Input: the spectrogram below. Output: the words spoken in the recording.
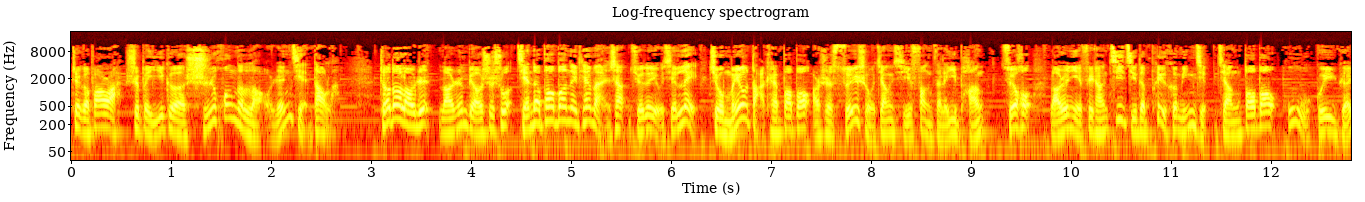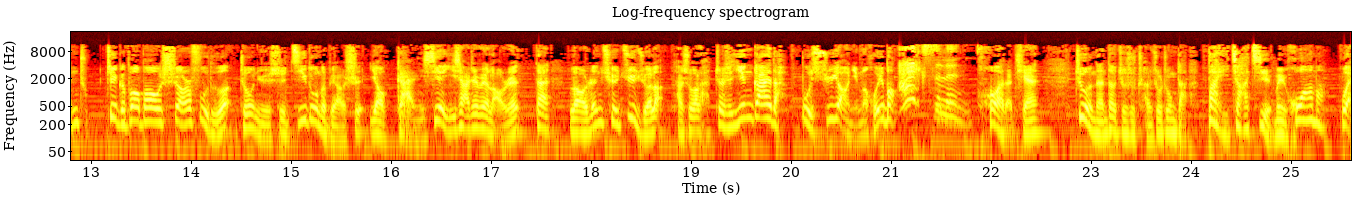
这个包啊是被一个拾荒的老人捡到了。找到老人，老人表示说，捡到包包那天晚上觉得有些累，就没有打开包包，而是随手将其放在了一旁。随后，老人也非常积极的配合民警，将包包物归原主。这个包包失而复得，周女士激动的表示要感谢一下这位老人，但老人却拒绝了。他说了，这是应该的，不需要你们回报。Excellent，我的天，这难道就是传说中的败家姐妹花吗？喂，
